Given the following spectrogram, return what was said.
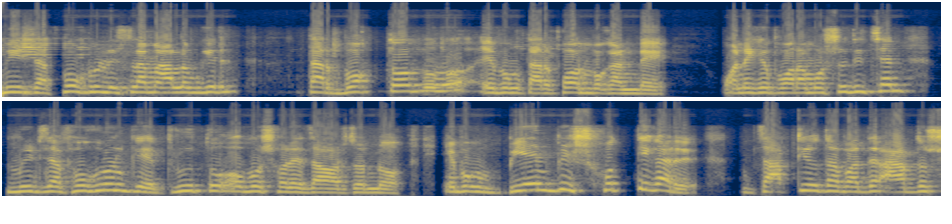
মির্জা ফখরুল ইসলাম আলমগীর। তার বক্তব্য এবং তার কর্মকাণ্ডে অনেকে পরামর্শ দিচ্ছেন মির্জা ফখরুলকে দ্রুত অবসরে যাওয়ার জন্য এবং বিএনপির সত্যিকারের জাতীয়তাবাদের আদর্শ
